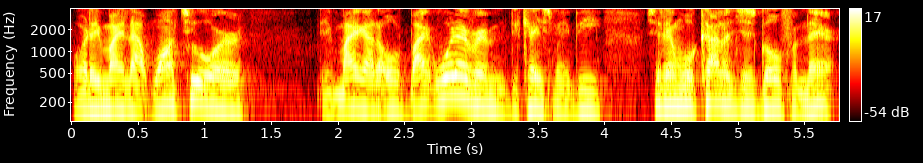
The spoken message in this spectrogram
or they might not want to, or they might got an old bike, whatever the case may be. So then we'll kind of just go from there.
